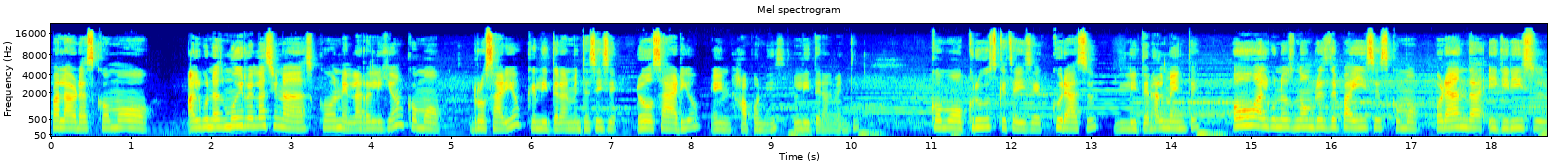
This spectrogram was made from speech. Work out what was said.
Palabras como algunas muy relacionadas con la religión como rosario, que literalmente se dice rosario en japonés, literalmente. Como cruz, que se dice kurasu, literalmente o algunos nombres de países como Oranda y Girisu,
